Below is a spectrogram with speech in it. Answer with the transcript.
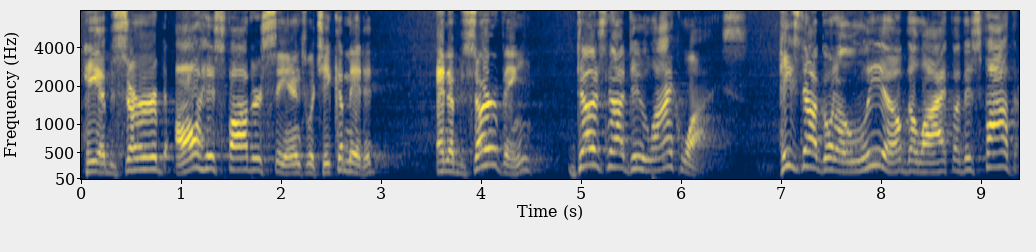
He observed all his father's sins which he committed, and observing does not do likewise. He's not going to live the life of his father.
